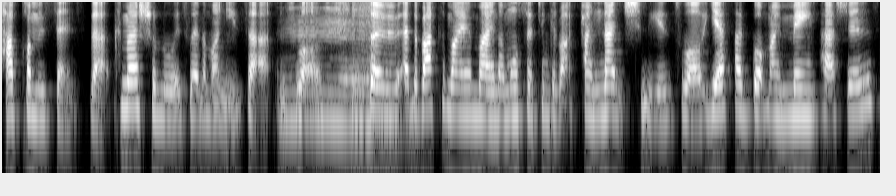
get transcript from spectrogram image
have common sense that commercial law is where the money is at as well. Mm. So at the back of my mind, I'm also thinking about financially as well. Yes, I've got my main passions,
